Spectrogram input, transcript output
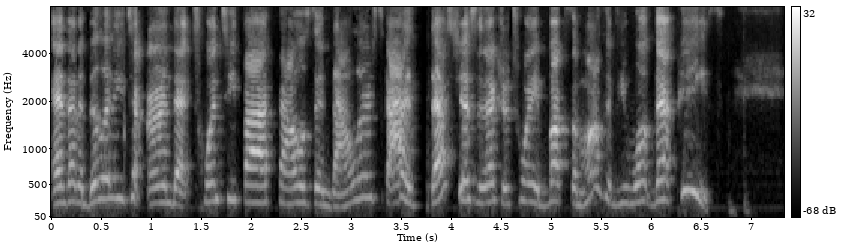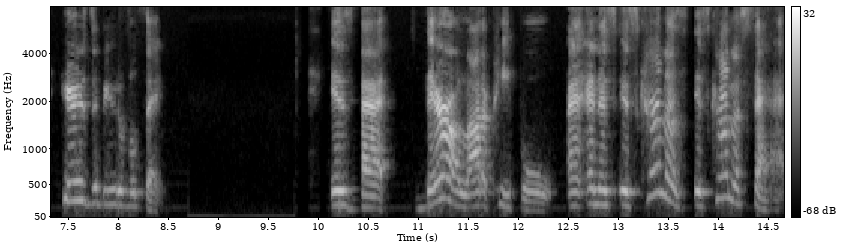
And that ability to earn that $25,000, guys, that's just an extra 20 bucks a month if you want that piece. Here's the beautiful thing is that there are a lot of people and, it's it's kind of it's kind of sad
